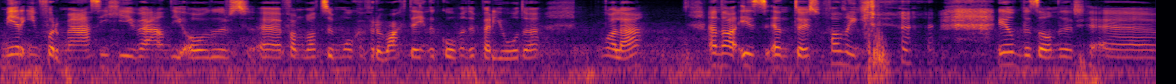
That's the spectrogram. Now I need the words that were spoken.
meer informatie geven aan die ouders uh, van wat ze mogen verwachten in de komende periode. Voilà. En dat is een thuisbevalling. heel bijzonder. Uh,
